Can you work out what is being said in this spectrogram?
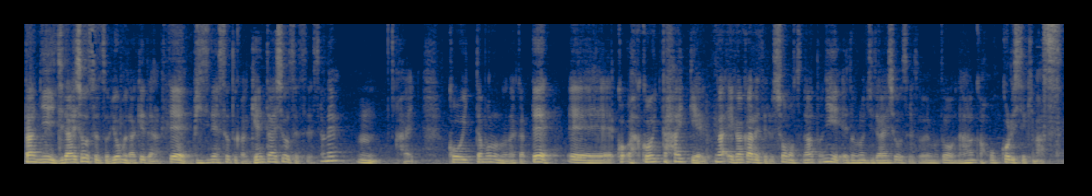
単に時代小説を読むだけでなくてビジネス書とか現代小説ですよね、うん。はい、こういったものの中で、えー、ここういった背景が描かれている書物の後に江戸の時代小説を読むとなんかほっこりしてきます、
